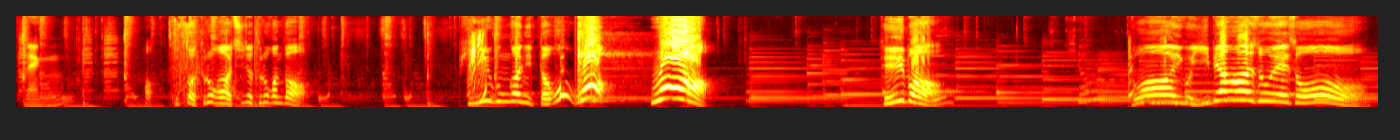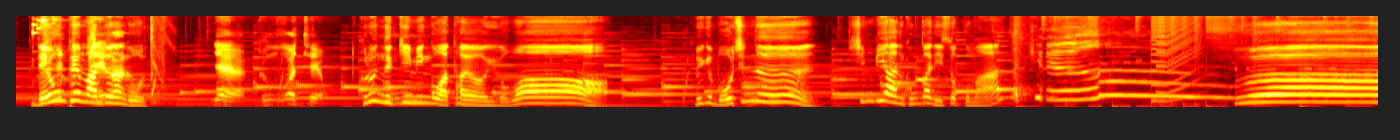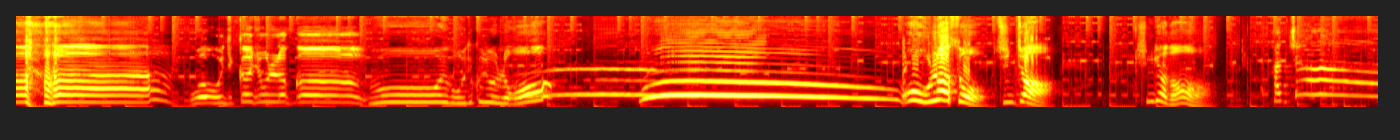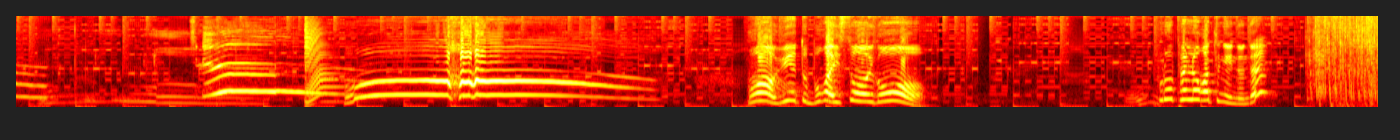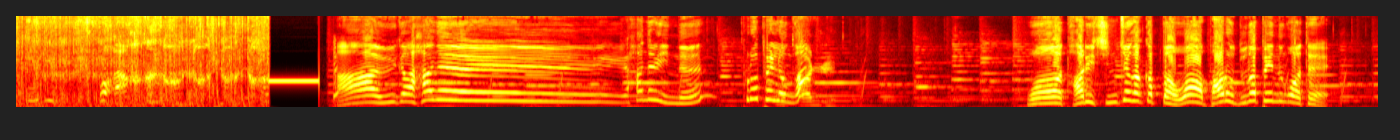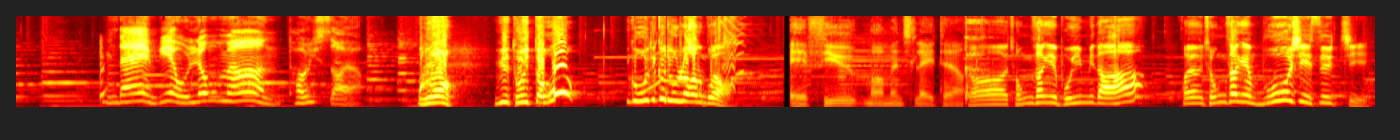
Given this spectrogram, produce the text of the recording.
냉. 어 됐다 들어가 진짜 들어간다 비밀 공간이 있다고? 와! 와! 대박 와 이거 입양하소에서 네온펜 만드는 내가- 곳 예, 그거 같아요. 그런 느낌인 것 같아요 이거 와 되게 멋있는 신비한 공간이 있었구만 휴. 우와 우 와 어디까지 올라가? 오 이거 어디까지 올라가? 오, 오 올라왔어 진짜 신기하다 가자. 오! 와 위에 또 뭐가 있어 이거 프로펠러 같은 게 있는데? 어, 아, 아 여기가 하늘 하늘 있는 프로펠러인가? 다리. 와 다리 진짜 가깝다 와 바로 눈앞에 있는 것 같아 근데 위에 올려보면 더 있어요. 우와 위에 더 있다고? 이거 어디까지 올라가는 거야? A few moments later. 자 정상에 보입니다 과연 정상에 무엇이 있을지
